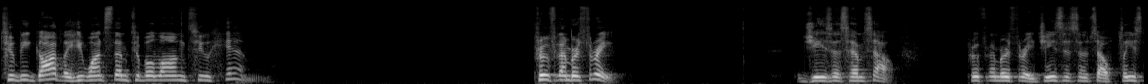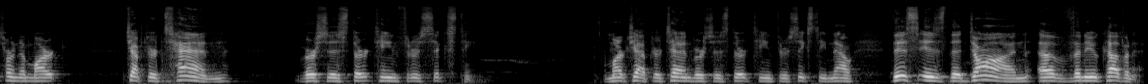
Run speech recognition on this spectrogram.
to be godly, He wants them to belong to Him. Proof number three Jesus Himself. Proof number three Jesus Himself. Please turn to Mark chapter 10, verses 13 through 16. Mark chapter 10, verses 13 through 16. Now, this is the dawn of the new covenant.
